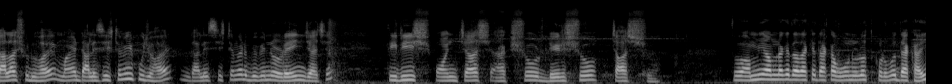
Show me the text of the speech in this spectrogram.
ডালা শুরু হয় মায়ের ডালি সিস্টেমেই পুজো হয়। ডালি সিস্টেমের বিভিন্ন রেঞ্জ আছে। তিরিশ, পঞ্চাশ, একশো, দেড়শো, চারশো। তো আমি আপনাকে দাদাকে দেখাবো, অনুরোধ করব, দেখাই।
